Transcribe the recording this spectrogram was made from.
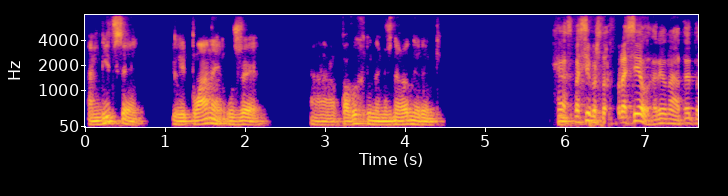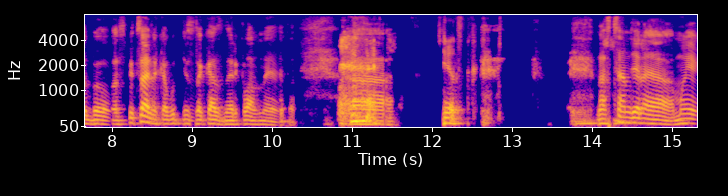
амбиции или планы уже а, по выходу на международные рынки? Спасибо, что спросил, Ренат. Это было специально, как будто не заказанная реклама на это. А, Нет. На самом деле, мы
